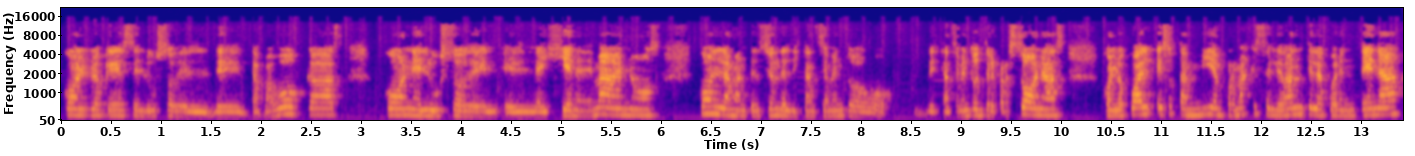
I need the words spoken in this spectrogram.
con lo que es el uso del, del tapabocas, con el uso de la higiene de manos, con la mantención del distanciamiento, distanciamiento entre personas, con lo cual eso también, por más que se levante la cuarentena,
